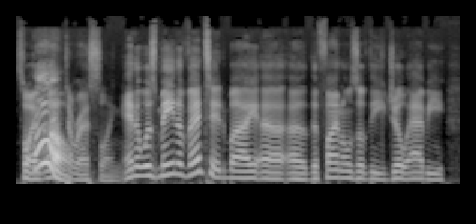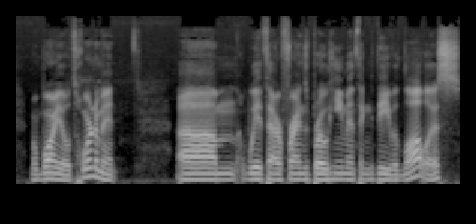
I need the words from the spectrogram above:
so I Oh. went to wrestling, and it was main evented by uh, uh, the finals of the Joe Abbey Memorial Tournament. um, with our friends Brohemoth and David Lawless.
